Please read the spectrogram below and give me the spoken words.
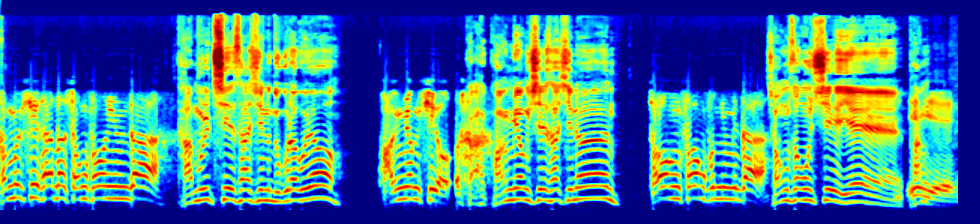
강명시 사는 정성입니다. 가물치에 사시는 누구라고요? 광명시요. 아, 광명시에 사시는 정성훈입니다. 정성훈 씨, 예. 예, 예.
